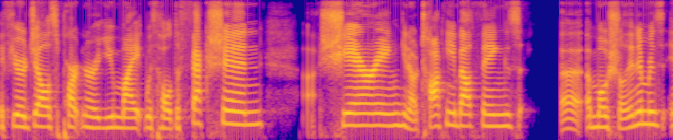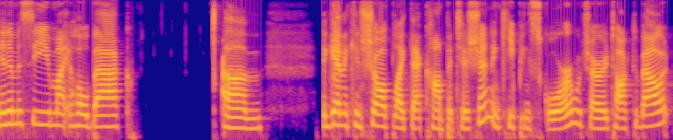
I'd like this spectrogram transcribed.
if you're a jealous partner, you might withhold affection, uh, sharing, you know, talking about things, uh, emotional intimacy, you might hold back. Um, Again, it can show up like that competition and keeping score, which I already talked about.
